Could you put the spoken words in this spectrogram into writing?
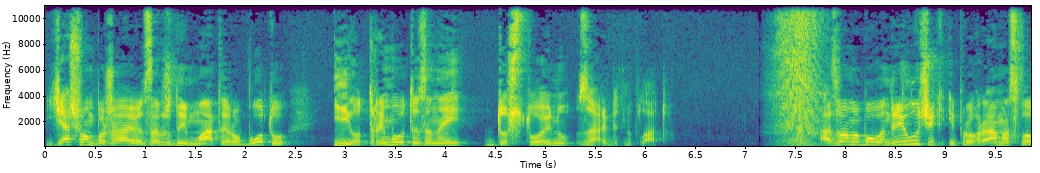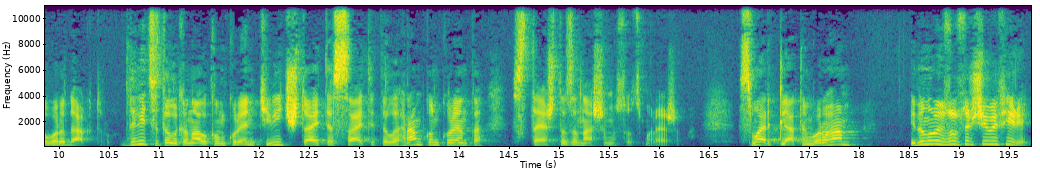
Я ж вам бажаю завжди мати роботу і отримувати за неї достойну заробітну плату. А з вами був Андрій Лучик і програма Слово редактору. Дивіться телеканал Конкурент ТВ, читайте сайт телеграм конкурента, стежте за нашими соцмережами. Смерть клятим ворогам і до нових зустрічей в ефірі!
